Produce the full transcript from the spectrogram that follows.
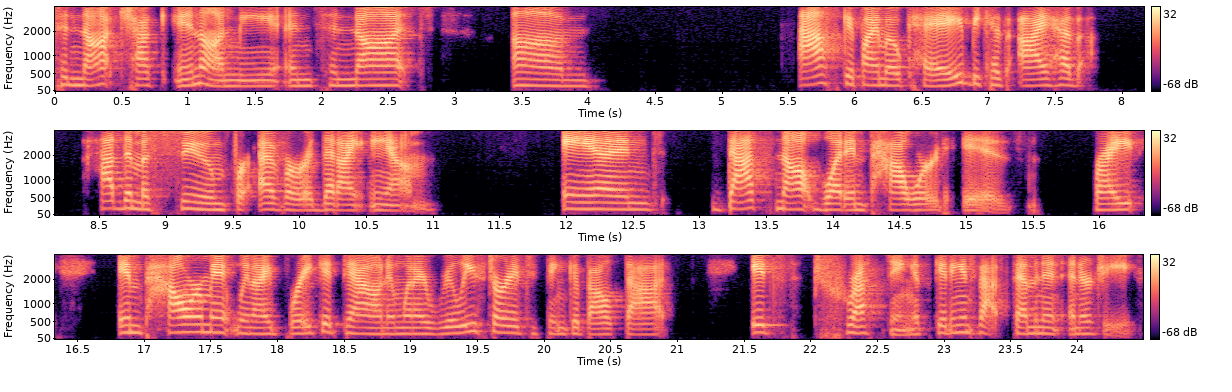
to not check in on me and to not um, ask if I'm okay because I have had them assume forever that I am. And that's not what empowered is, right? Empowerment, when I break it down and when I really started to think about that, it's trusting, it's getting into that feminine energy.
